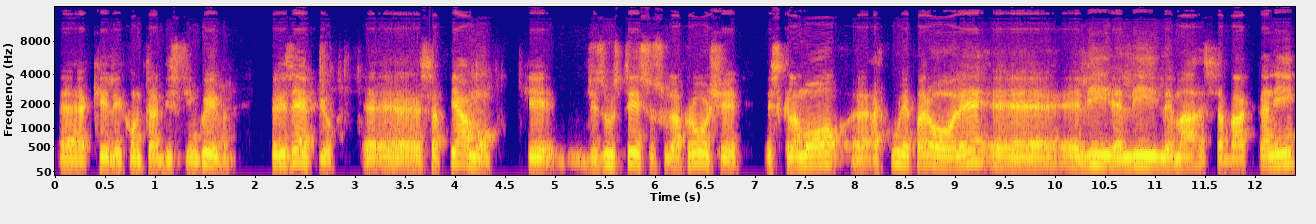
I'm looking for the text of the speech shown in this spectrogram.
eh, che le contraddistingueva. Per esempio eh, sappiamo che Gesù stesso sulla croce esclamò eh, alcune parole, eh, lì e lì le massa bactani,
